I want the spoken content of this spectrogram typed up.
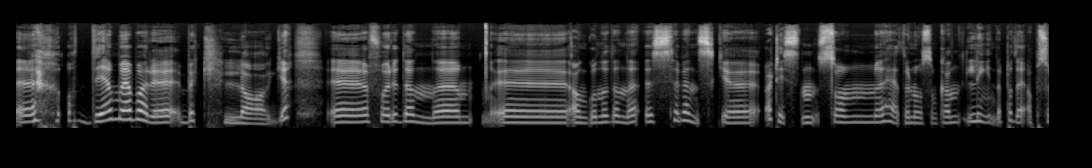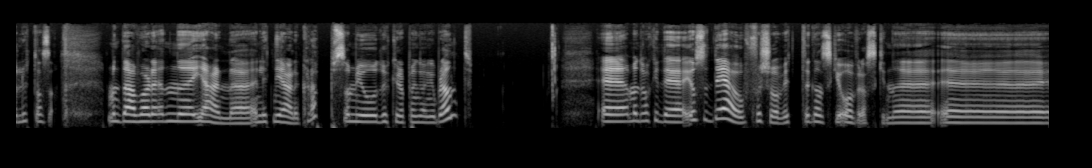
og det må jeg bare beklage for denne Angående denne svenske artisten som heter noe som kan ligne på det, absolutt, altså. Men der var det en, hjerne, en liten hjerneklapp som jo dukker opp en gang iblant. Eh, men det var ikke det Jo, så det er jo for så vidt ganske overraskende eh,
